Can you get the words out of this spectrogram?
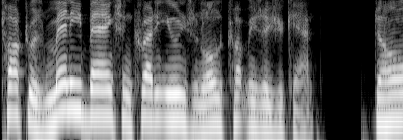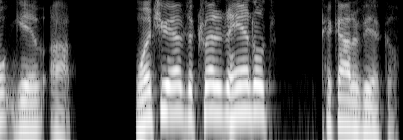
Talk to as many banks and credit unions and loan companies as you can. Don't give up. Once you have the credit handled, pick out a vehicle.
